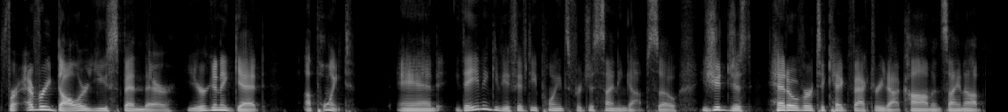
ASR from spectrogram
for every dollar you spend there, you're going to get a point. And they even give you 50 points for just signing up. So you should just head over to kegfactory.com and sign up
